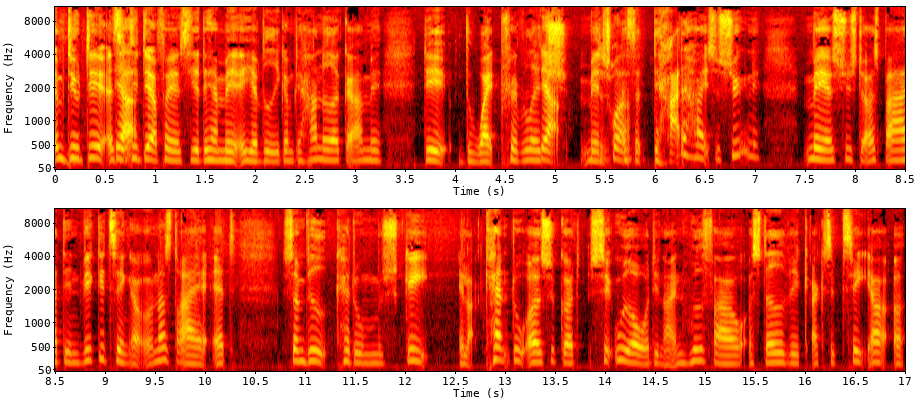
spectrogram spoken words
jamen det er jo det, altså ja. det er derfor, jeg siger det her med, at jeg ved ikke, om det har noget at gøre med det the white privilege, Ja, men det tror jeg. Altså, det har det højst sandsynligt, men jeg synes det også bare, at det er en vigtig ting at understrege, at som ved, kan du måske, eller kan du også godt se ud over din egen hudfarve, og stadigvæk acceptere og,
